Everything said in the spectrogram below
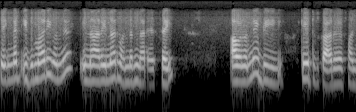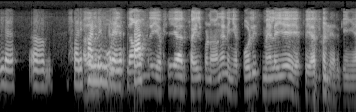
saying that இது மாதிரி வந்து இன்னார் இன்னார் வந்திருந்தார் எஸ்ஐ அவர் வந்து இப்படி கேட்டிருக்காரு ஃபண்டு சாரி ஃபண்டுன்ற வந்து எஃப்ஐஆர் ஃபைல் பண்ணுவாங்க. நீங்க போலீஸ் மேலேயே எஃப்ஐஆர் பண்ணிருக்கீங்க.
